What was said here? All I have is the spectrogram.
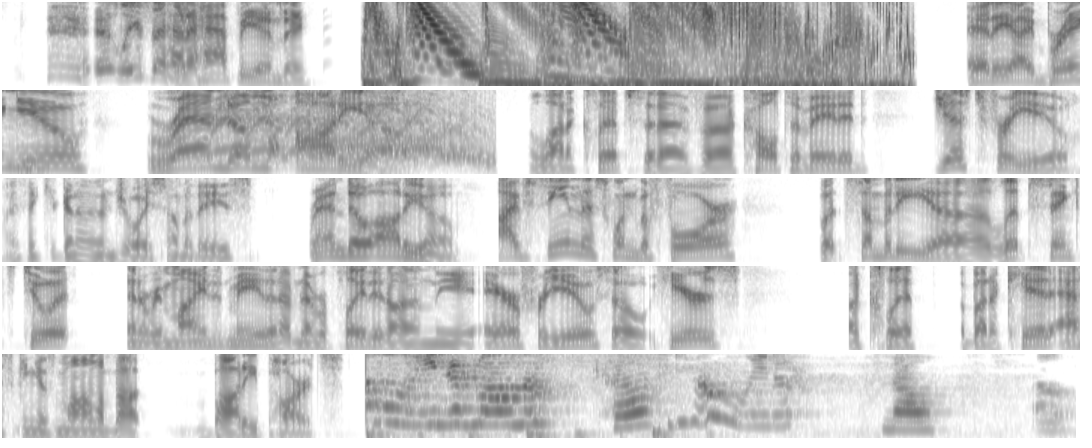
at least it had a happy ending. Eddie, I bring you random audio. A lot of clips that I've uh, cultivated just for you. I think you're going to enjoy some of these. Rando audio. I've seen this one before, but somebody uh, lip synced to it, and it reminded me that I've never played it on the air for you. So here's a clip about a kid asking his mom about body parts. Oh, wiener, Mama. Huh? Do you have a wiener? No. Oh.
